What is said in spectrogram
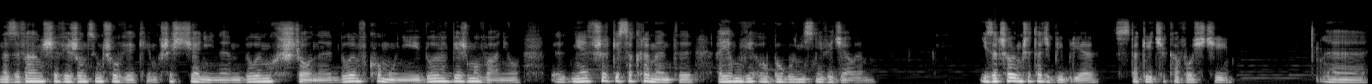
Nazywałem się wierzącym człowiekiem, chrześcijaninem, byłem chrzczony, byłem w komunii, byłem w bierzmowaniu, nie wszelkie sakramenty, a ja mówię o Bogu nic nie wiedziałem. I zacząłem czytać Biblię z takiej ciekawości. E,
